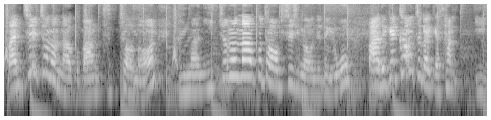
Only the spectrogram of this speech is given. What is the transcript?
17,000원 나왔고 19,000원 22,000원 나왔고 더 없으시면 언니들 요거 빠르게 카운트 갈게요. 3, 2,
